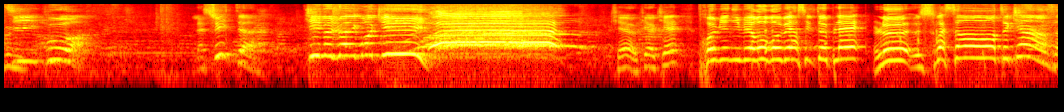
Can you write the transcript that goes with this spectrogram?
parti pour la suite. Qui veut jouer avec Brocky? Ok, ok, ok. Premier numéro, Robert, s'il te plaît. Le 75.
